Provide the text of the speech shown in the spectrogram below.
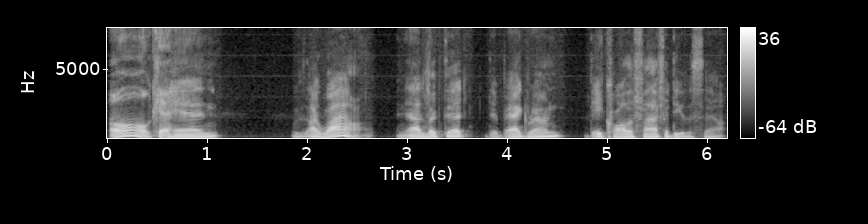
Oh, okay. And it was like, wow. And I looked at their background. They qualified for De La Salle.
